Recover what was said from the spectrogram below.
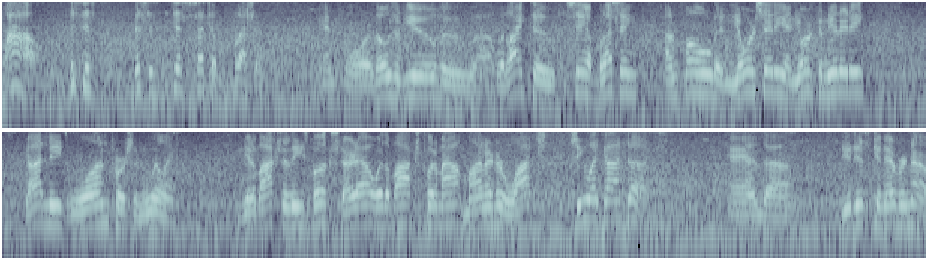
wow, this is, this is just such a blessing. And for those of you who uh, would like to see a blessing unfold in your city and your community, God needs one person willing to get a box of these books, start out with a box, put them out, monitor, watch, see what God does. And uh, you just can never know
